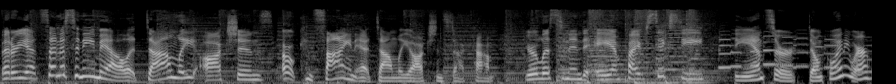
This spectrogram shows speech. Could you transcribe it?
Better yet, send us an email at Donley Auctions, oh, or consign at donleyauctions.com. You're listening to AM 560, The Answer. Don't go anywhere.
